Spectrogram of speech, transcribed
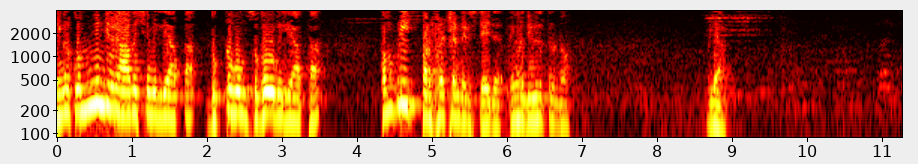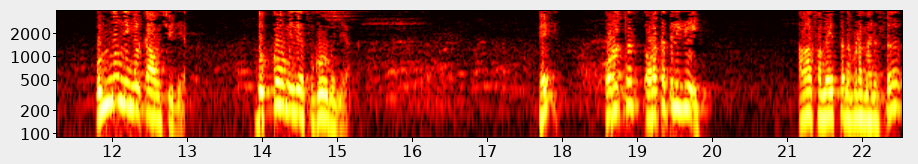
നിങ്ങൾക്കൊന്നിന്റെ ഒരു ആവശ്യമില്ലാത്ത ദുഃഖവും സുഖവുമില്ലാത്ത കംപ്ലീറ്റ് പെർഫെക്ഷന്റെ ഒരു സ്റ്റേജ് നിങ്ങളുടെ ജീവിതത്തിലുണ്ടോ? ഇല്ല. ഒന്നും നിങ്ങൾക്ക് ആവശ്യമില്ല. ദുഃഖവുമില്ല സുഖവുമില്ല. ഏ? ഉറക്ക ഉറക്കത്തിലില്ലേ? ആ സമയത്ത് നമ്മുടെ മനസ്സ്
